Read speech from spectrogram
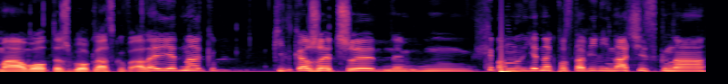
Mało też było klasków, ale jednak kilka rzeczy chyba jednak postawili nacisk na,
